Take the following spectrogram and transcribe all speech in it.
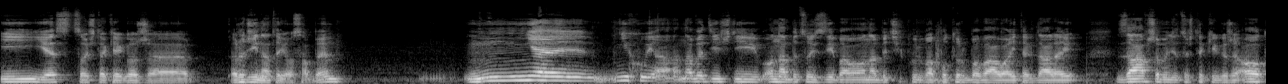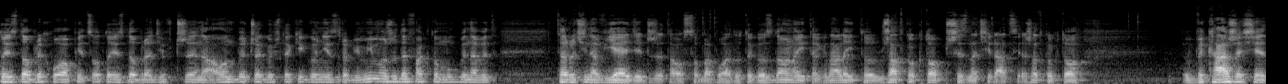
I jest coś takiego, że rodzina tej osoby nie, nie chuja, nawet jeśli ona by coś zjebała, ona by ci kurwa poturbowała i tak dalej. Zawsze będzie coś takiego, że o, to jest dobry chłopiec, o, to jest dobra dziewczyna, on by czegoś takiego nie zrobił. Mimo, że de facto mógłby nawet ta rodzina wiedzieć, że ta osoba była do tego zdolna i tak dalej, to rzadko kto przyzna ci rację, rzadko kto wykaże się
